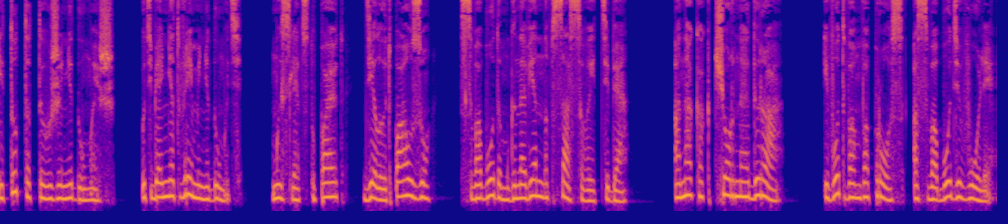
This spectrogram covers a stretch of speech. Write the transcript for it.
И тут-то ты уже не думаешь. У тебя нет времени думать. Мысли отступают, делают паузу, Свобода мгновенно всасывает тебя. Она как черная дыра. И вот вам вопрос о свободе воли.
